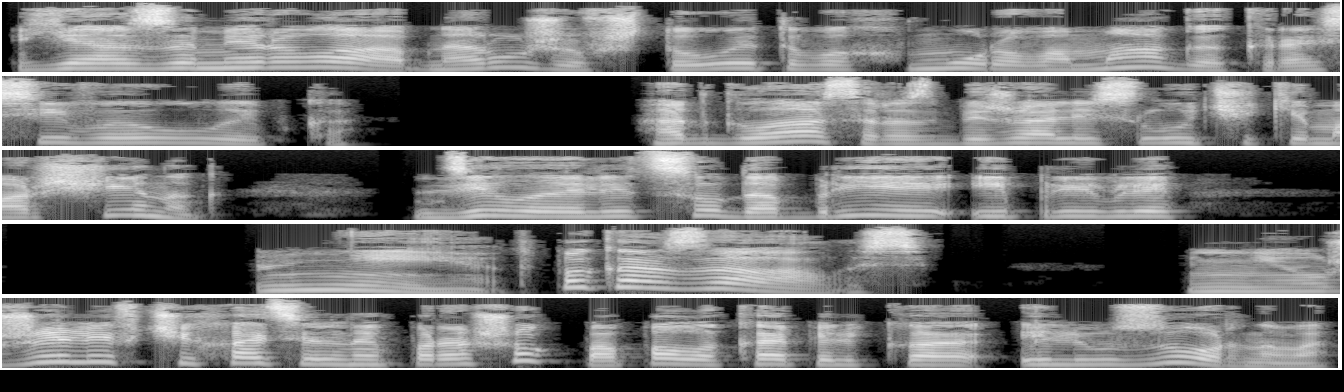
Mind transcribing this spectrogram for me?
Я замерла, обнаружив, что у этого хмурого мага красивая улыбка. От глаз разбежались лучики морщинок, делая лицо добрее и привле... Нет, показалось. Неужели в чихательный порошок попала капелька иллюзорного,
